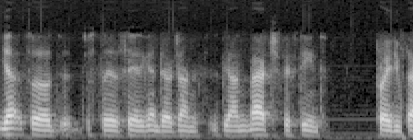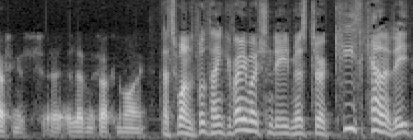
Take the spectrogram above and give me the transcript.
Yeah, so just to say it again there, John, it'll be on March 15th Friday starting at uh, 11 o'clock in the morning. That's wonderful. Thank you very much indeed, Mr. Keith Kennedy,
